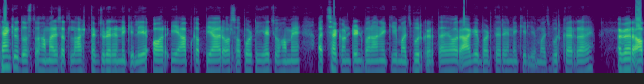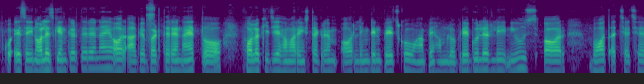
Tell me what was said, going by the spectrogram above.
थैंक यू दोस्तों हमारे साथ लास्ट तक जुड़े रहने के लिए, और ये आपका प्यार और सपोर्ट ही है, जो हमें अच्छा कंटेंट बनाने की मजबूर करता है, और आगे बढ़ते रहने के लिए मजबूर कर रहा है। अगर आपको ऐसे ही नॉलेज गेन करते रहना है और आगे बढ़ते रहना है तो फॉलो कीजिए हमारे इंस्टाग्राम और लिंकडिन पेज को। वहाँ पे हम लोग रेगुलरली न्यूज़ और बहुत अच्छे अच्छे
